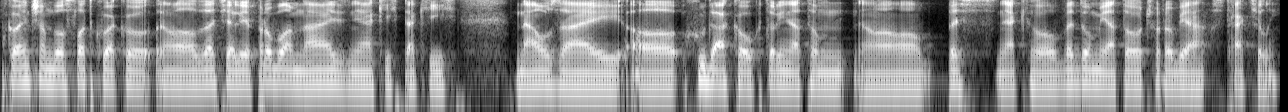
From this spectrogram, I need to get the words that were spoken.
v konečnom dôsledku ako e, zatiaľ je problém nájsť nejakých takých naozaj e, chudákov, ktorí na tom e, bez nejakého vedomia toho, čo robia, stratili.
